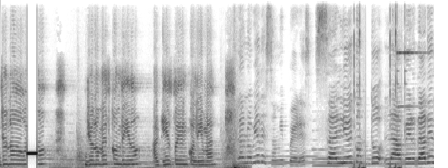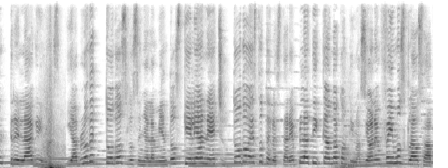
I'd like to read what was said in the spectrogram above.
Yo no, yo no me he escondido. Aquí estoy en Colima. La novia de Sammy Pérez salió y contó la verdad entre lágrimas y habló de todos los señalamientos que le han hecho. Todo esto te lo estaré platicando a continuación en Famous Close Up.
